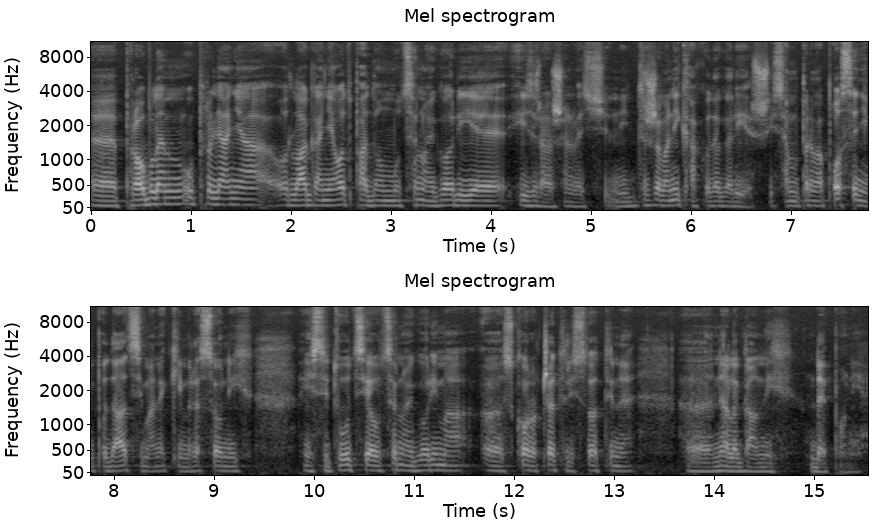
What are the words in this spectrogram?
E, problem upravljanja odlaganja otpadom u Crnoj Gori je izražen već. Ni država nikako da ga riješi. Samo prema posljednjim podacima nekim resornih institucija u Crnoj Gori ima e, skoro 400 e, nelegalnih deponija.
